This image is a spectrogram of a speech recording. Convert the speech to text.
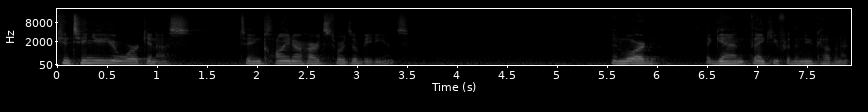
continue your work in us to incline our hearts towards obedience. And Lord, again, thank you for the new covenant,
